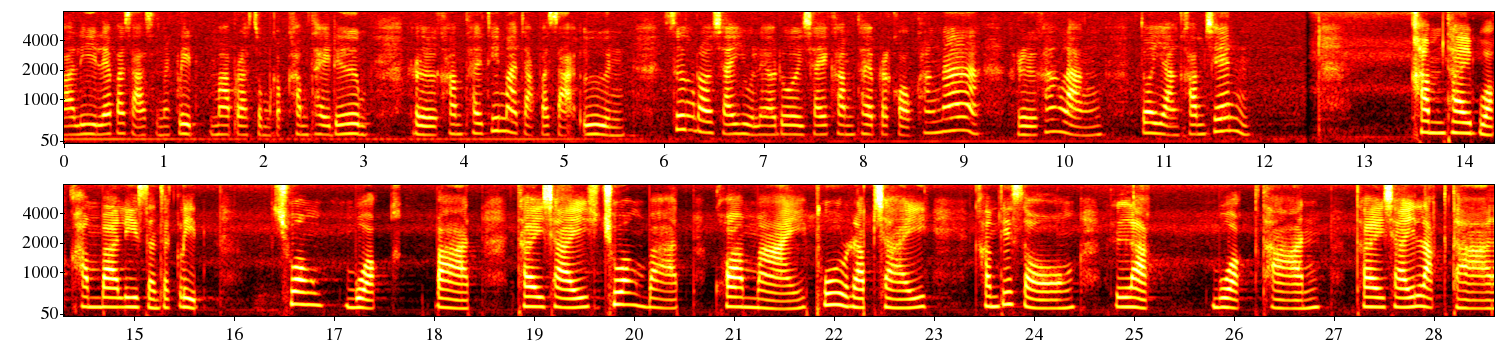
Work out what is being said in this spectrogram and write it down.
บาลีและภาษาสันสกฤตมาผสมกับคำไทยเดิม หรือคำไทยที่มาจากภาษาอื่น ซึ่งเราใช้อยู่แล้วโดยใช้คำไทยประกอบข้างหน้า หรือข้างหลัง ตัวอย่างคำเช่นคำไทยบวกคำบาลีสันสกฤต ช่วงบวกบาท ไทยใช้ช่วงบาท ความหมาย ผู้รับใช้ คำที่สองหลัก บวกฐาน ไทยใช้หลักฐาน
